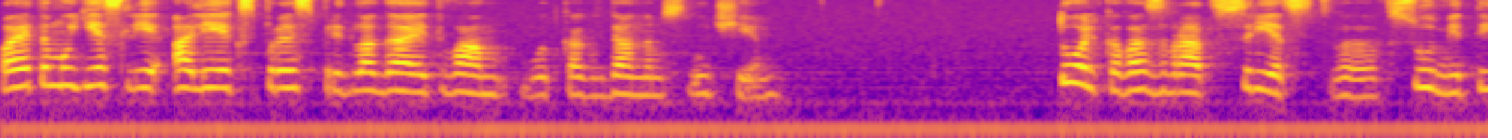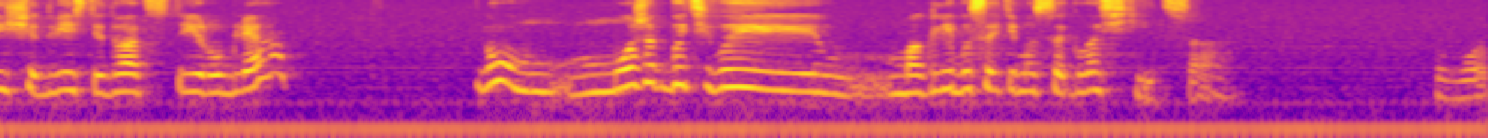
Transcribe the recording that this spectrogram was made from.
Поэтому если Алиэкспресс предлагает вам, вот как в данном случае, только возврат средств в сумме 1223 рубля, ну, может быть, вы могли бы с этим и согласиться. Вот.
